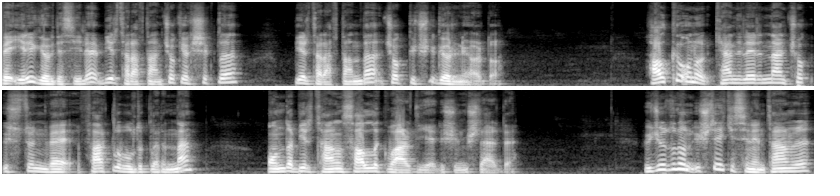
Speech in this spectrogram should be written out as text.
ve iri gövdesiyle bir taraftan çok yakışıklı, bir taraftan da çok güçlü görünüyordu. Halkı onu kendilerinden çok üstün ve farklı bulduklarından onda bir tanrısallık var diye düşünmüşlerdi. Vücudunun üçte ikisinin tanrı,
